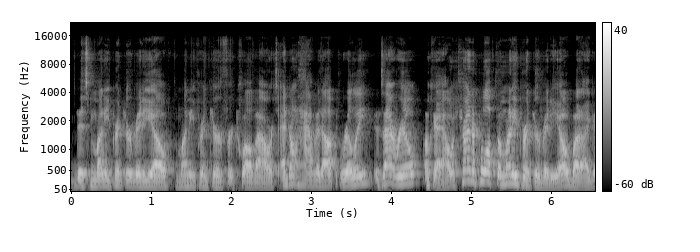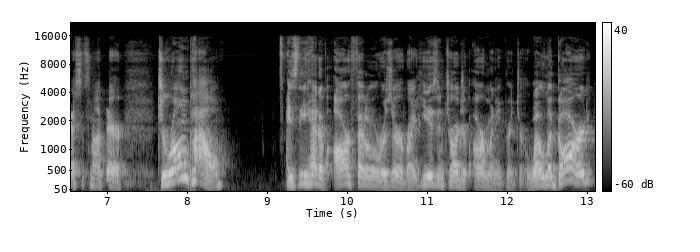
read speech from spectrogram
This money printer video, money printer for 12 hours. I don't have it up, really? Is that real? Okay, I was trying to pull up the money printer video, but I guess it's not there. Jerome Powell is the head of our Federal Reserve, right? He is in charge of our money printer. Well, Lagarde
